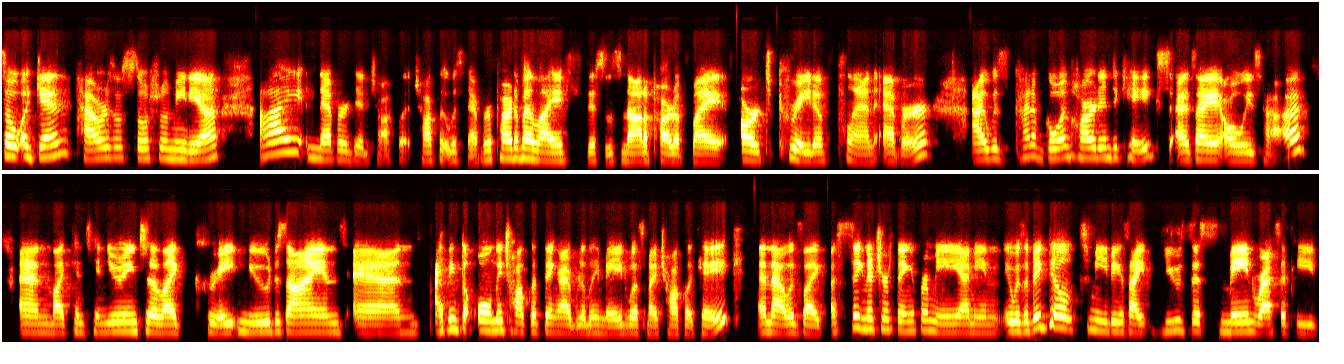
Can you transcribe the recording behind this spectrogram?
So again, powers of social media. I never did chocolate. Chocolate was never a part of my life. This was not a part of my art creative plan ever. I was kind of going hard into cakes as I always had and like continuing to like create new designs. And I think the only chocolate thing I really made was my chocolate cake. And that was like a signature thing for me. I mean, it was a big deal to me because I used this main recipe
